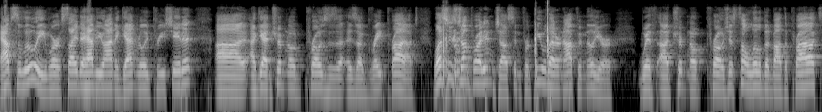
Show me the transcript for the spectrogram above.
Absolutely. We're excited to have you on again. Really appreciate it. Uh, again, TripNote Pros is a, is a great product. Let's just jump right in, Justin. For people that are not familiar with uh, TripNote Pros, just tell a little bit about the product,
